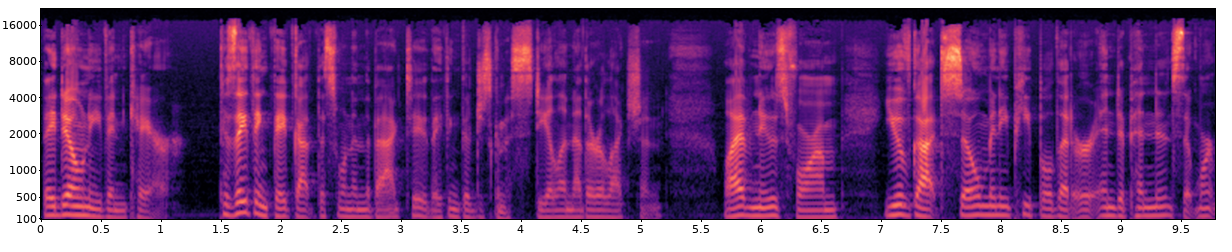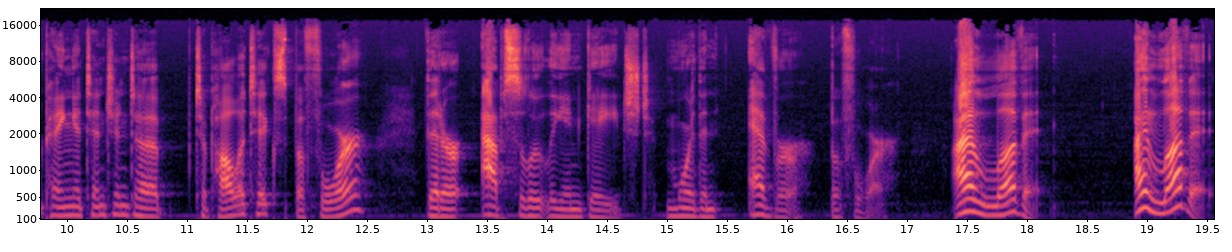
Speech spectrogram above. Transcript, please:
They don't even care because they think they've got this one in the bag too. They think they're just going to steal another election. Well, I have news for them. You've got so many people that are independents that weren't paying attention to, to politics before that are absolutely engaged more than ever before. I love it. I love it.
